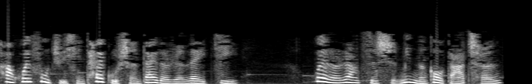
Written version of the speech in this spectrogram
和恢复举行太古神代的人类祭。为了让此使命能够达成，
